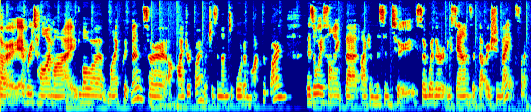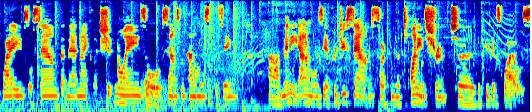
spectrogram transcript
So every time I lower my equipment, so a hydrophone, which is an underwater microphone, there's always something that I can listen to. So whether it be sounds that the ocean makes, like waves, or sounds that man makes, like ship noise, or sounds from animals at the sea. Uh, many animals, yeah, produce sound. So from the tiniest shrimp to the biggest whales.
